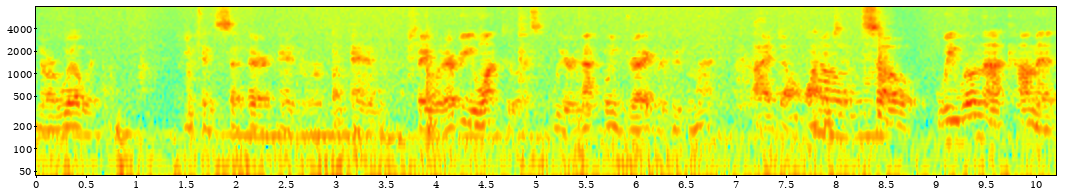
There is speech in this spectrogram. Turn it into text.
nor will we. You can sit there and, and say whatever you want to us. We are not going to drag her through the mud. I don't want you to. So we will not comment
